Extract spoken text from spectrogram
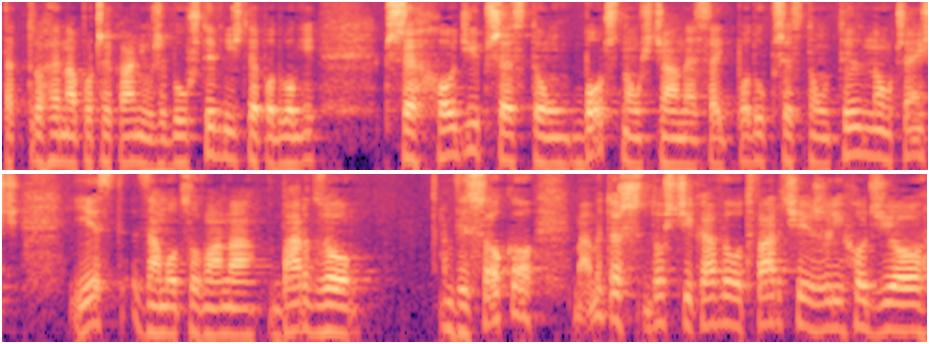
tak trochę na poczekaniu, żeby usztywnić te podłogi, przechodzi przez tą boczną ścianę sidepodu, przez tą tylną część, jest zamocowana bardzo wysoko. Mamy też dość ciekawe otwarcie, jeżeli chodzi o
